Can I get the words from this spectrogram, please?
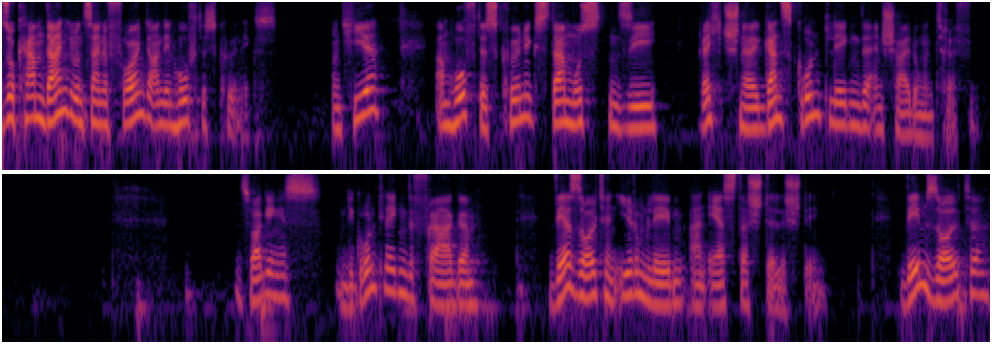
so kamen Daniel und seine Freunde an den Hof des Königs. Und hier am Hof des Königs, da mussten sie recht schnell ganz grundlegende Entscheidungen treffen. Und zwar ging es um die grundlegende Frage, wer sollte in ihrem Leben an erster Stelle stehen? Wem sollte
